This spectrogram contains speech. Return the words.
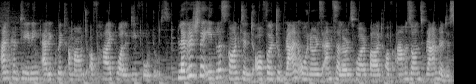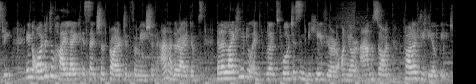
and containing adequate amount of high quality photos. Leverage the A+ content offered to brand owners and sellers who are part of Amazon's brand registry in order to highlight essential product information and other items that are likely to influence purchasing behavior on your Amazon product detail page.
